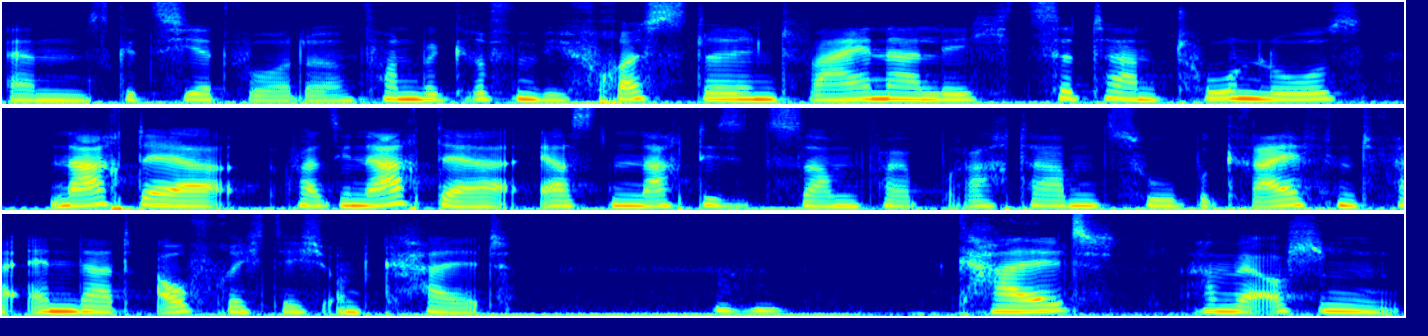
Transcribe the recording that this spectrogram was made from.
ähm, skizziert wurde. Von Begriffen wie fröstelnd, weinerlich, zitternd, tonlos, nach der, quasi nach der ersten Nacht, die sie zusammen verbracht haben, zu begreifend, verändert, aufrichtig und kalt. Mhm. Kalt haben wir auch schon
